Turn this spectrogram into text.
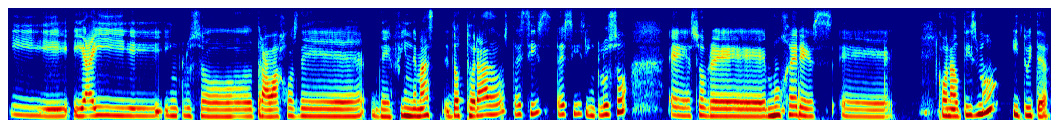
y, y hay incluso trabajos de, de fin de más, doctorados, tesis, tesis incluso, eh, sobre mujeres eh, con autismo y Twitter.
